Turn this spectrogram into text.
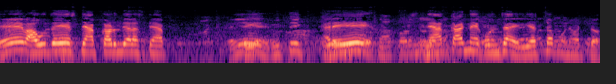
ए भाऊ ते स्नॅप काढून द्याला स्नॅप ऋतिक अरे. स्नॅप काढ नाही कोणचा आहे? याचा फोन वाटतं.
